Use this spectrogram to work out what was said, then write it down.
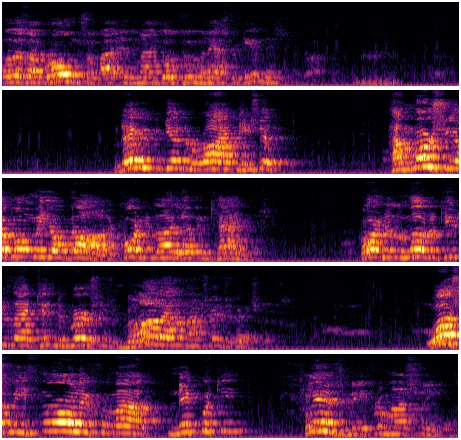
Unless I've wronged somebody, then I can go to them and ask forgiveness. But David began to write, and he said, Have mercy upon me, O God, according to thy loving kindness. According to the multitude of thy tender mercies, blot out my transgressions. Wash me thoroughly from my iniquity, cleanse me from my sins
